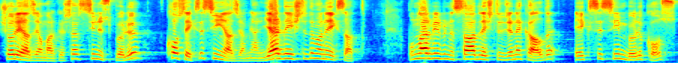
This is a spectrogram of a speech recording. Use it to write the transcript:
şöyle yazacağım arkadaşlar. Sinüs bölü kos eksi sin yazacağım. Yani yer değiştirdim öne eksi attım. Bunlar birbirini sadeleştirince ne kaldı? Eksi sin bölü kos.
